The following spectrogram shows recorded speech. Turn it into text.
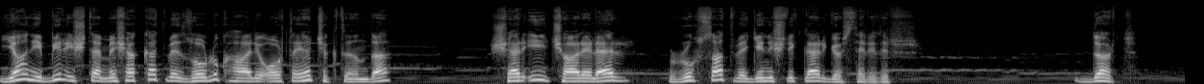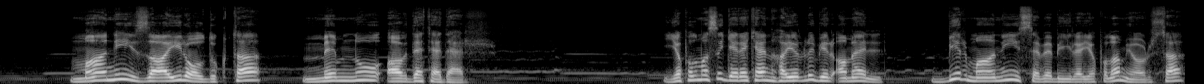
Yani bir işte meşakkat ve zorluk hali ortaya çıktığında, şer'i çareler, ruhsat ve genişlikler gösterilir. 4. Mani zail oldukta memnu avdet eder. Yapılması gereken hayırlı bir amel bir mani sebebiyle yapılamıyorsa,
